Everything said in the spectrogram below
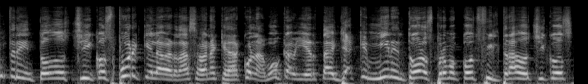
Entren todos chicos, porque la verdad se van a quedar con la boca abierta Ya que miren todos los promo codes filtrados chicos.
